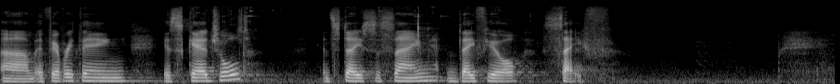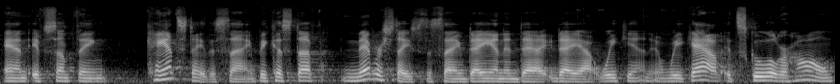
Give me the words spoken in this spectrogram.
Um, if everything is scheduled and stays the same, they feel safe. And if something can't stay the same, because stuff never stays the same day in and day, day out, week in and week out at school or home,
